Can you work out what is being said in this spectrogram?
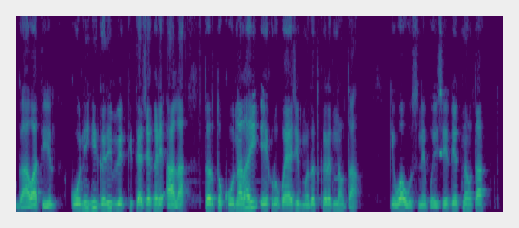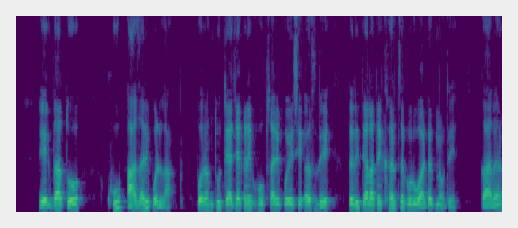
गावातील कोणीही गरीब व्यक्ती त्याच्याकडे आला तर तो कोणालाही एक रुपयाची मदत करत नव्हता किंवा उसने पैसे देत नव्हता. एकदा तो खूप आजारी पडला. परंतु त्याच्याकडे खूप सारे पैसे असले तरी त्याला ते खर्च करू वाटत नव्हते. कारण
